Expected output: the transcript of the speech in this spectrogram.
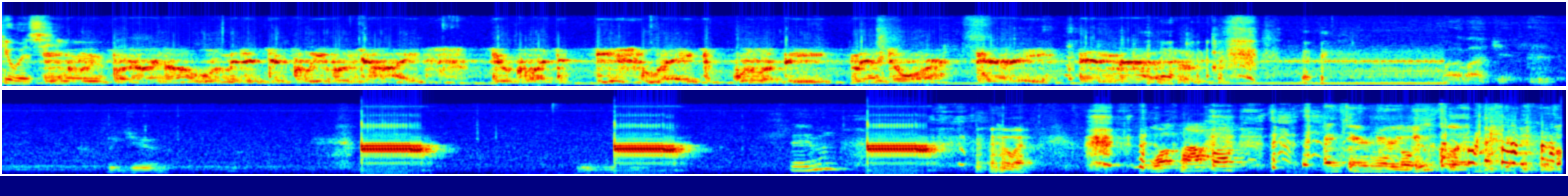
crap. I wish he was here. What about you? Would you? Stephen? what, Papa? Right there near you, Euclid.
